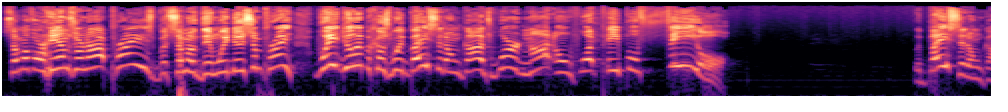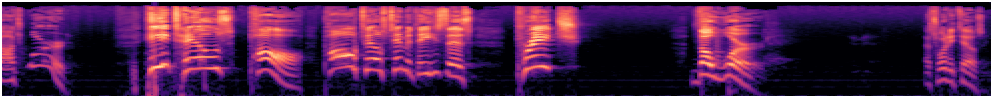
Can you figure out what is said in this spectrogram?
Some of our hymns are not praise, but some of them we do some praise. We do it because we base it on God's Word, not on what people feel. We base it on God's Word. He tells Paul, Paul tells Timothy, he says, preach the Word. That's what he tells him.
